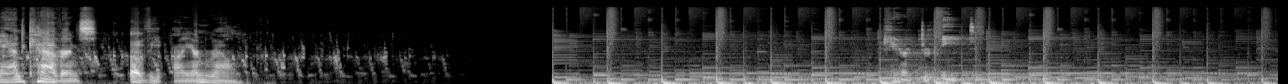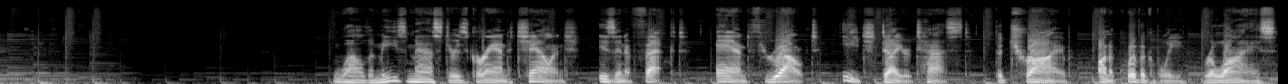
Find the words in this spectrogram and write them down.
and caverns of the Iron Realm. Character 8 While the Maze Master's Grand Challenge is in effect, and throughout each dire test, the tribe unequivocally relies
